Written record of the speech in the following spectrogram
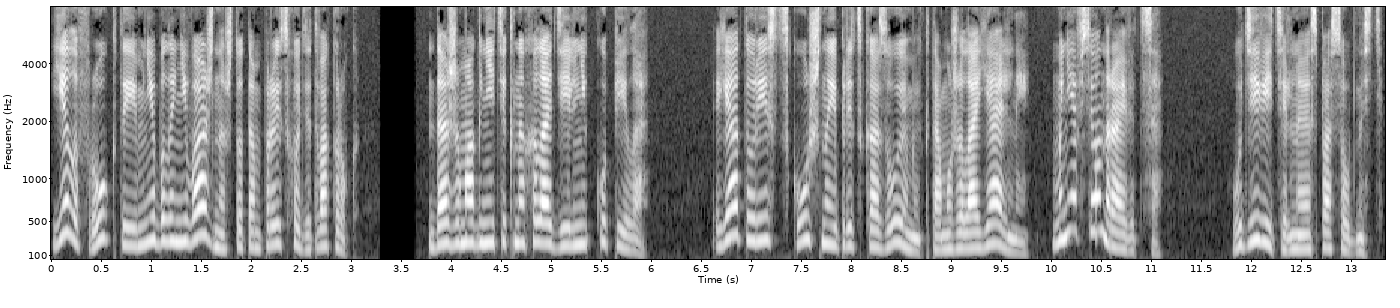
ела фрукты, и мне было неважно, что там происходит вокруг. Даже магнитик на холодильник купила. Я турист скучный и предсказуемый, к тому же лояльный. Мне все нравится. Удивительная способность,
